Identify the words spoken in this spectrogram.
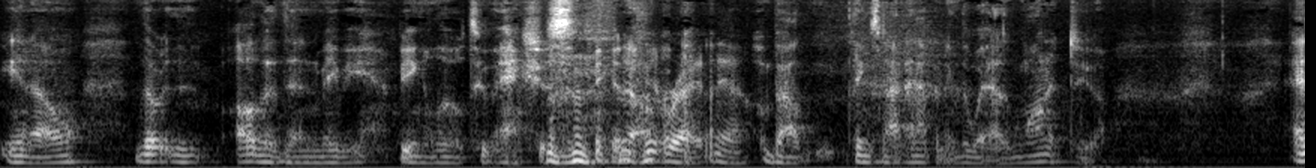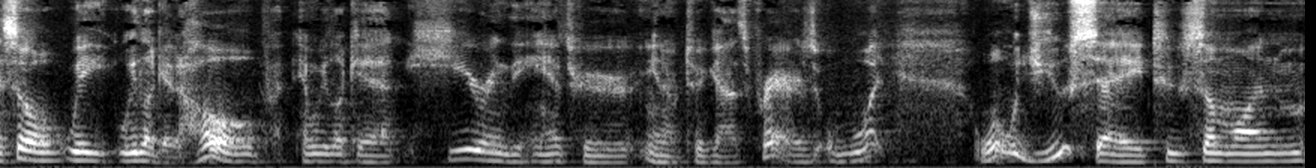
you know, the, other than maybe being a little too anxious, you know, right yeah about things not happening the way I want it to. And so we we look at hope and we look at hearing the answer, you know, to God's prayers. What what would you say to someone?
